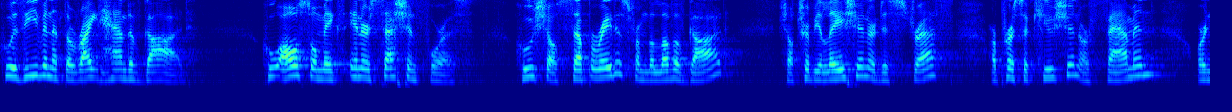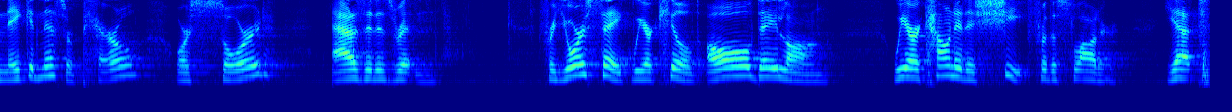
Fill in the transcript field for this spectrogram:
who is even at the right hand of God, who also makes intercession for us. Who shall separate us from the love of God? Shall tribulation or distress or persecution or famine or nakedness or peril or sword? As it is written, For your sake we are killed all day long. We are accounted as sheep for the slaughter. Yet,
